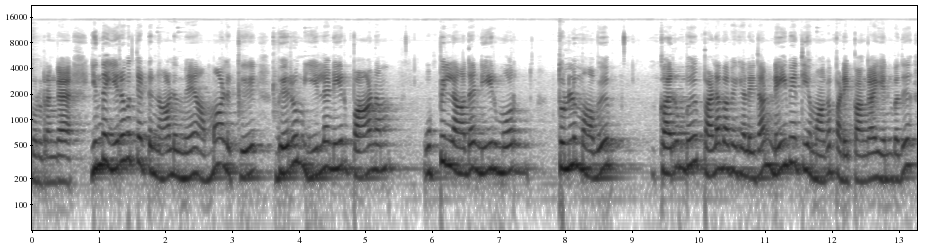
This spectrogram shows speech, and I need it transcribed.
சொல்கிறோங்க இந்த இருபத்தெட்டு நாளுமே அம்மாளுக்கு வெறும் இளநீர் பானம் உப்பில்லாத நீர்மோர் துள்ளுமாவு கரும்பு பல வகைகளை தான் நெய்வேத்தியமாக படைப்பாங்க என்பது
